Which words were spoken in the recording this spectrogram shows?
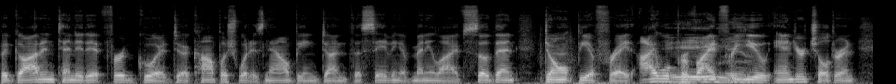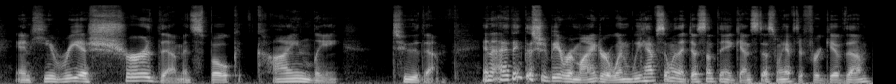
but God intended it for good to accomplish what is now being done, the saving of many lives. So then don't be afraid. I will provide for you and your children. And he reassured them and spoke kindly to them. And I think this should be a reminder when we have someone that does something against us and we have to forgive them,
